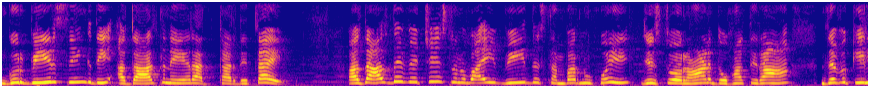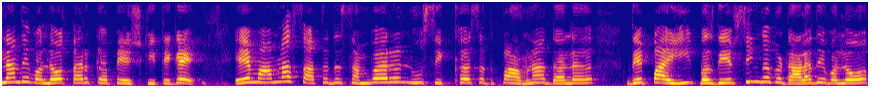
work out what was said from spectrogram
ਗੁਰਬੀਰ ਸਿੰਘ ਦੀ ਅਦਾਲਤ ਨੇ ਰੱਦ ਕਰ ਦਿੱਤਾ ਹੈ। ਅਦਾਲਤ ਦੇ ਵਿੱਚ ਇਹ ਸੁਣਵਾਈ 20 ਦਸੰਬਰ ਨੂੰ ਹੋਈ, ਜਿਸ ਦੌਰਾਨ ਦੋਹਾਂ ਧਿਰਾਂ ਦੇ ਵਕੀਲਾਂ ਦੇ ਵੱਲੋਂ ਤਰਕ ਪੇਸ਼ ਕੀਤੇ ਗਏ। ਇਹ ਮਾਮਲਾ 7 ਦਸੰਬਰ ਨੂੰ ਸਿੱਖ ਸਦਭਾਵਨਾ ਦਲ ਦੇ ਭਾਈ ਬਲਦੇਵ ਸਿੰਘ ਵਡਾਲਾ ਦੇ ਵੱਲੋਂ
